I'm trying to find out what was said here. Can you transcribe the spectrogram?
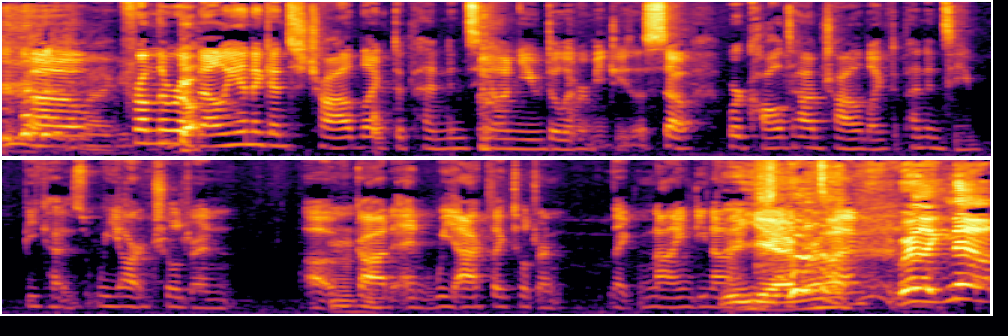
Uh, from the Go. rebellion against childlike dependency on you, deliver me, Jesus. So we're called to have childlike dependency because we are children of Mhm. God and we act like children like 99% yeah, of the we're like, time. we're like, no,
